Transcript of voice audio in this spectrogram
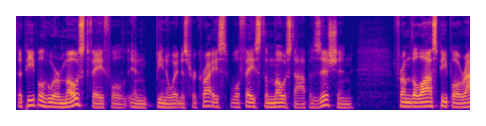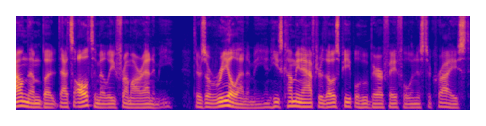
the people who are most faithful in being a witness for Christ will face the most opposition from the lost people around them, but that's ultimately from our enemy. There's a real enemy, and he's coming after those people who bear faithful witness to Christ.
